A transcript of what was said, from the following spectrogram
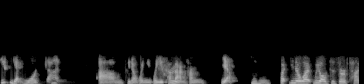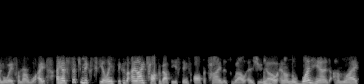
You can get more done. Um, you know, when you when you come True. back from yeah. Mm-hmm. But you know what? We all deserve time away from our. I I have such mixed feelings because and I talk about these things all the time as well as you mm-hmm. know. Mm-hmm. And on the one hand, I'm like,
